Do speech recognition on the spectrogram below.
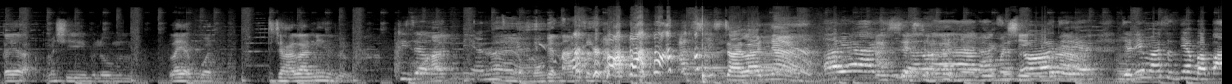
kayak masih belum layak buat dijalani dulu di jalan nih Eh, anjir mungkin akses kan. akses jalannya Oh ya, Akses jalannya itu masih oh, kurang. Jadi, jadi maksudnya Bapak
